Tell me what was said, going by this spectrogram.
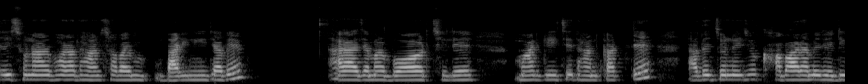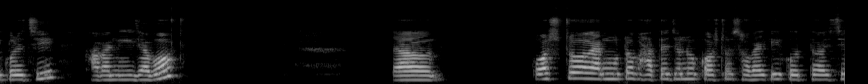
সেই সোনার ভরা ধান সবাই বাড়ি নিয়ে যাবে। আর আজ আমার বর, ছেলে মাঠ গিয়েছে ধান কাটতে। তাদের জন্য এই যে খাবার আমি রেডি করেছি, খাবার নিয়ে যাব। তা কষ্ট এক মুঠো ভাতের জন্য কষ্ট সবাইকেই করতে হয়। সে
